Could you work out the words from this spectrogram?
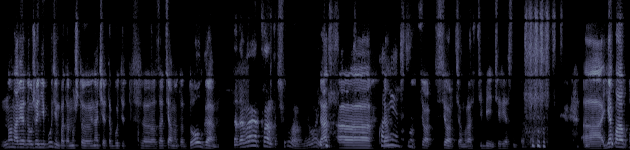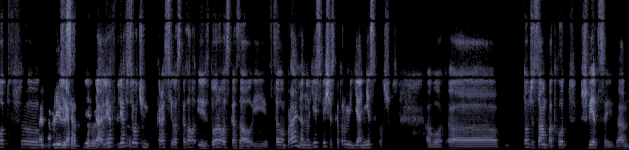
но, наверное, уже не будем, потому что иначе это будет э, затянуто долго. Да давай, Арслан, ты чего? Нормально. Да? А, Конечно. Да? Ну, все, все, Артем, раз тебе интересно. А, я по вот... Э, Это ближе Лев, Лев, да, Лев, Лев все очень красиво сказал и здорово сказал, и в целом правильно, но есть вещи, с которыми я не соглашусь. Вот. А, тот же самый подход Швеции. Да.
